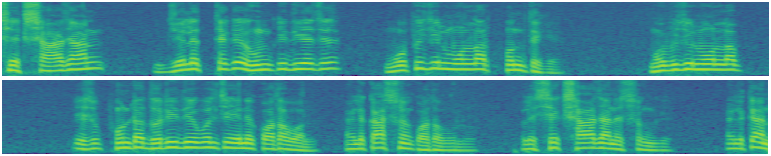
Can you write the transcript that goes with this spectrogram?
শেখ শাহজাহান জেলের থেকে হুমকি দিয়েছে মফিজুল মোল্লার ফোন থেকে। মফিজুল মোল্লা এসব ফোনটা ধরিয়ে দিয়ে বলছে, এনে কথা বল। আমি কার সঙ্গে কথা বলব? বলে, শেখ শাহজাহানের সঙ্গে। আমি কেন?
